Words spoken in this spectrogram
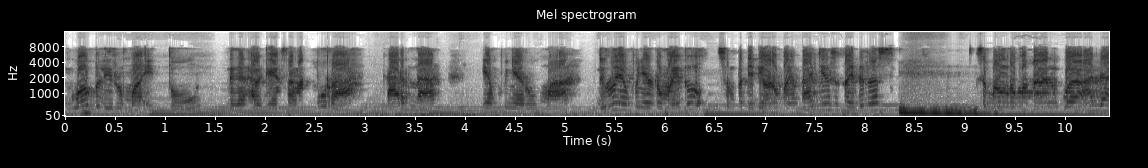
Gua beli rumah itu dengan harga yang sangat murah karena yang punya rumah dulu yang punya rumah itu sempat jadi orang paling tajir sekali deres sebelum rumah makanan gua ada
